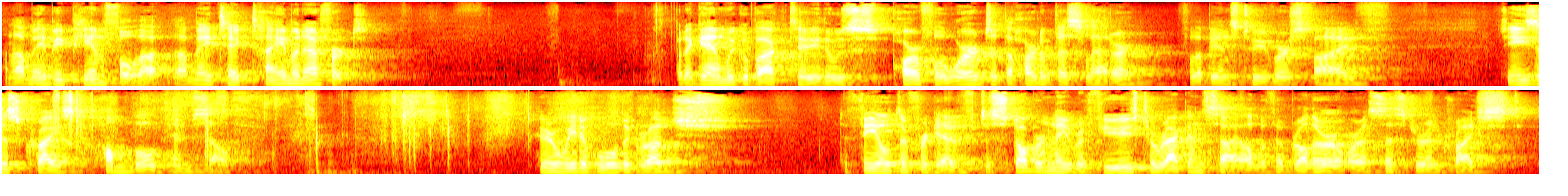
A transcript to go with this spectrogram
And that may be painful, that, that may take time and effort. But again, we go back to those powerful words at the heart of this letter Philippians 2, verse 5. Jesus Christ humbled himself. Who are we to hold a grudge? to fail to forgive, to stubbornly refuse to reconcile with a brother or a sister in Christ,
